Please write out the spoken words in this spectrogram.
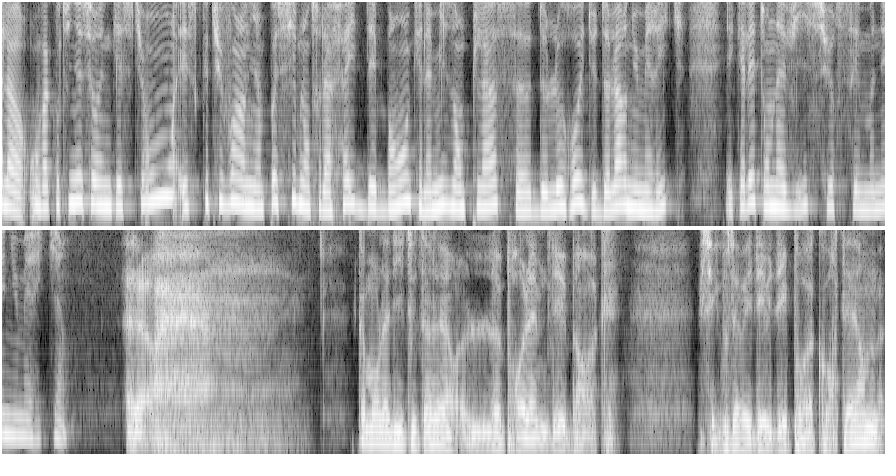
Alors, on va continuer sur une question. Est-ce que tu vois un lien possible entre la faillite des banques et la mise en place de l'euro et du dollar numérique? Et quel est ton avis sur ces monnaies numériques? Alors, comme on l'a dit tout à l'heure, le problème des banques, c'est que vous avez des dépôts à court terme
